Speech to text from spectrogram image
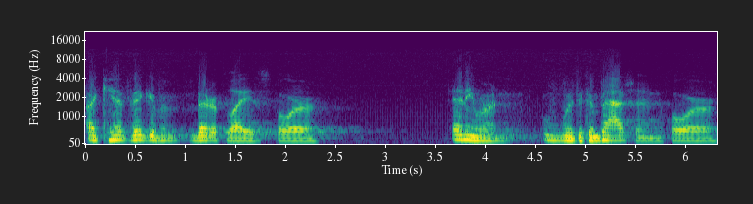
I can't think of a better place for anyone with the compassion for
